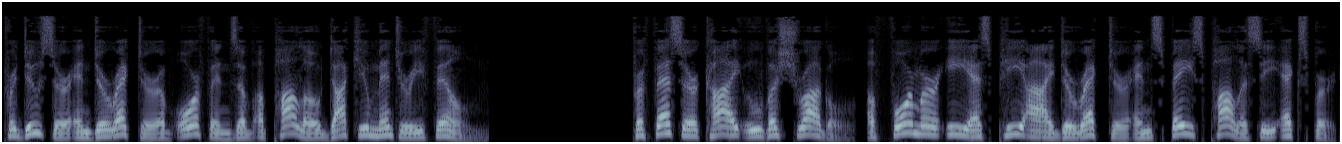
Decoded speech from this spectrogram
producer and director of Orphans of Apollo documentary film. Professor Kai-Uwe Schrogl, a former ESPI director and space policy expert,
